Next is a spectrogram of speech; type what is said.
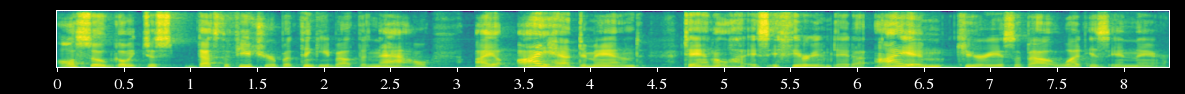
also, going just that's the future, but thinking about the now, I, I have demand to analyze Ethereum data. I am curious about what is in there.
